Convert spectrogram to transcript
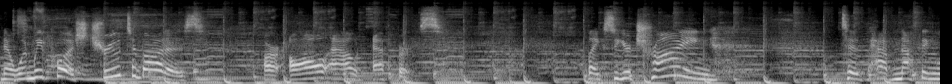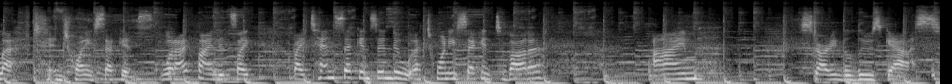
Now, when we push, true Tabatas are all out efforts. Like, so you're trying to have nothing left in 20 seconds. What I find, it's like by 10 seconds into a 20 second Tabata, I'm starting to lose gas.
